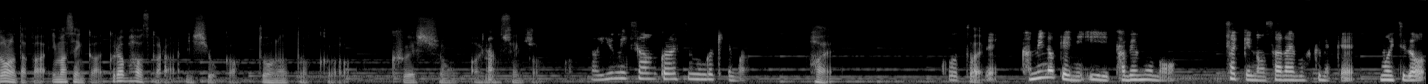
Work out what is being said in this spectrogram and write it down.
どなたかいませんか？クラブハウスからにしようか。どなたかクエスチョンありませんか？あゆみさんから質問が来てます。はい。口頭で。髪の毛にいい食べ物、さっきのおさらいも含めて、もう一度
